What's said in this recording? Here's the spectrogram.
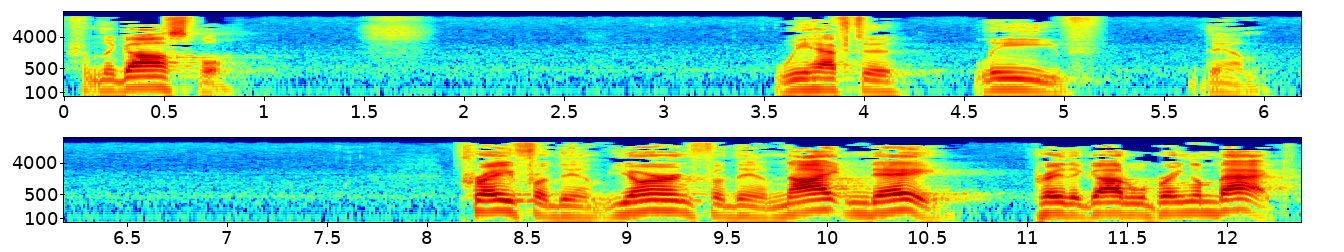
from the gospel, we have to leave them. Pray for them, yearn for them, night and day. Pray that God will bring them back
